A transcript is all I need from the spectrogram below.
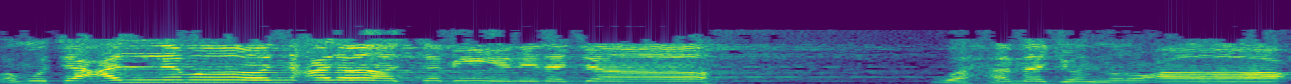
ومتعلم على سبيل نجاة وهمج رعاع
